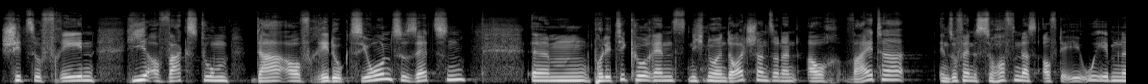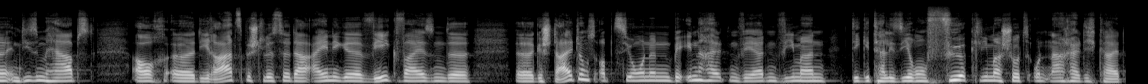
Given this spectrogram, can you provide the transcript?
schizophren hier auf Wachstum, da auf Reduktion zu setzen. Ähm, Politikkohärenz nicht nur in Deutschland, sondern auch weiter. Insofern ist zu hoffen, dass auf der EU-Ebene in diesem Herbst auch äh, die Ratsbeschlüsse da einige wegweisende äh, Gestaltungsoptionen beinhalten werden, wie man Digitalisierung für Klimaschutz und Nachhaltigkeit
